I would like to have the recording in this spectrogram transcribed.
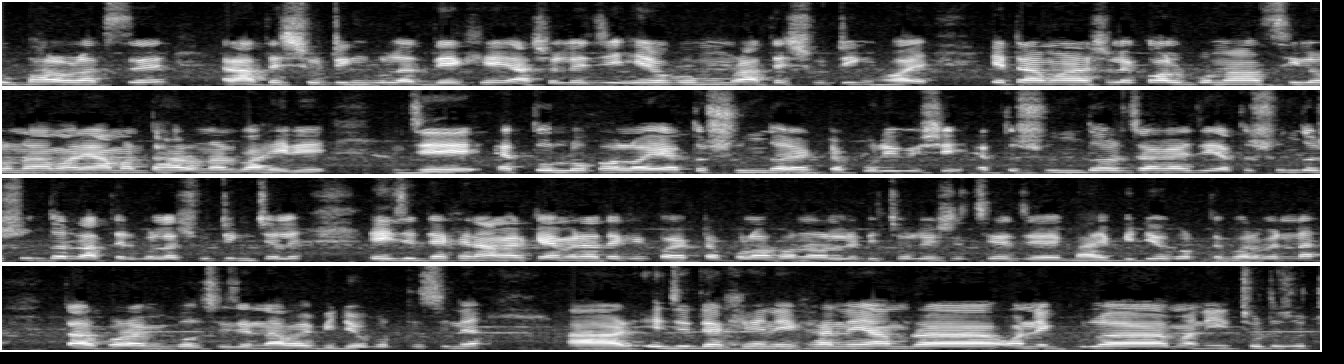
খুব ভালো লাগছে। রাতের শুটিংগুলো দেখে আসলে যে এরকম রাতের শুটিং হয়, এটা আমার আসলে কল্পনা ছিল না। মানে আমার ধারণার বাহিরে যে এত লোকালয়, এত সুন্দর একটা পরিবেশে, এত সুন্দর জায়গায় যে এত সুন্দর সুন্দর রাতের বেলা শুটিং চলে। এই যে দেখেন, আমার ক্যামেরা দেখে কয়েকটা পোলাপান অলরেডি চলে এসেছে যে, ভাই ভিডিও করতে পারবেন না। তারপর আমি বলছি যে, না ভাই ভিডিও করতেছি না। আর এই যে দেখেন এখানে আমরা অনেকগুলা মানে ছোট ছোট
